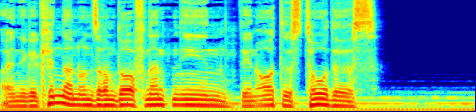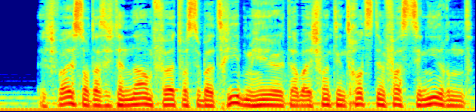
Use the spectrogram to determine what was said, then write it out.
Einige Kinder in unserem Dorf nannten ihn den Ort des Todes. Ich weiß noch, dass ich den Namen für etwas übertrieben hielt, aber ich fand ihn trotzdem faszinierend.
